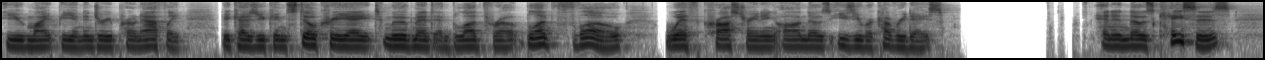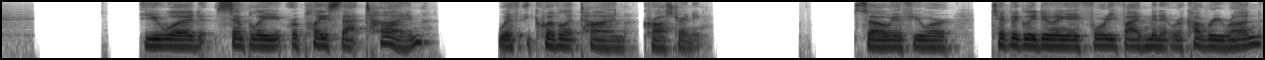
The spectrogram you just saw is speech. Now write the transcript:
you might be an injury prone athlete, because you can still create movement and blood, throw, blood flow with cross training on those easy recovery days. And in those cases, you would simply replace that time with equivalent time cross training. So if you're typically doing a 45 minute recovery run,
